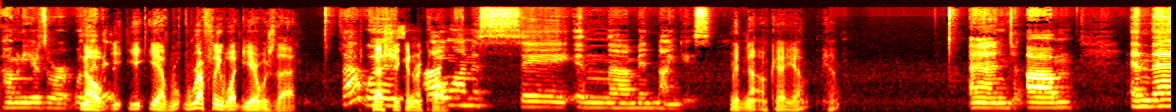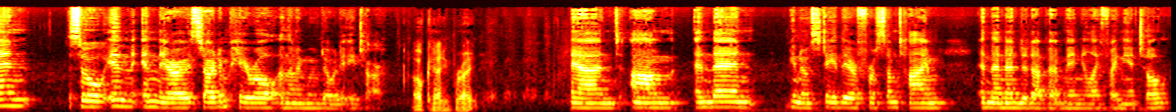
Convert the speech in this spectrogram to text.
How many years were? No, y- yeah, roughly what year was that? that was. best you can recall. I want to say in the mid '90s. Midnight. Okay, yeah, yeah. and um, and then so in in there I started in payroll and then I moved over to HR Okay, right. and um, and then you know stayed there for some time and then ended up at Manulife Financial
